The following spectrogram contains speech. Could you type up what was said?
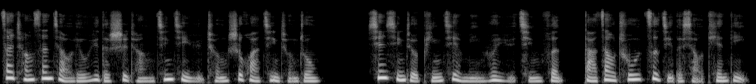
在长三角流域的市场经济与城市化进程中，先行者凭借敏锐与勤奋，打造出自己的小天地。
